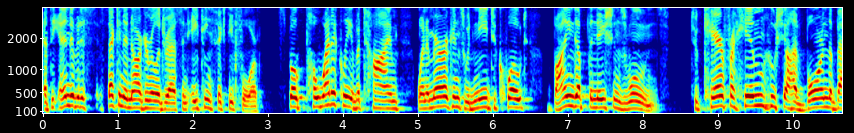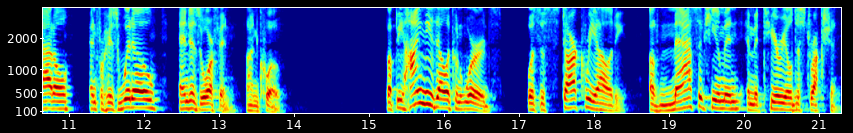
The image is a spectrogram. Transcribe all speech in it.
at the end of his second inaugural address in 1864, spoke poetically of a time when Americans would need to, quote, bind up the nation's wounds, to care for him who shall have borne the battle and for his widow and his orphan, unquote. But behind these eloquent words was the stark reality of massive human and material destruction.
